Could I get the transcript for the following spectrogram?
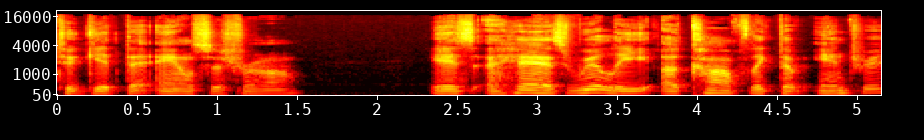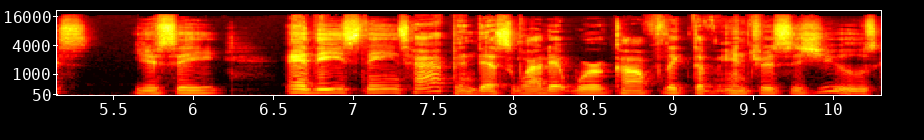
to get the answers from is has really a conflict of interest, you see? And these things happen. That's why that word conflict of interest is used.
